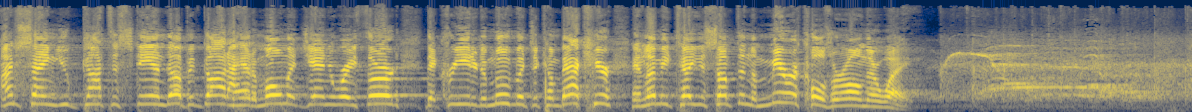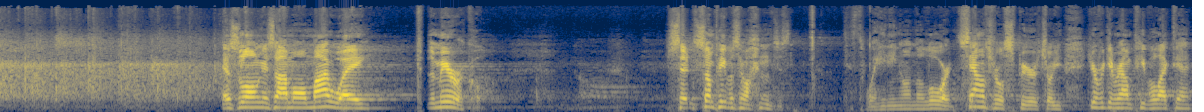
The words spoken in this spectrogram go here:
I'm saying you've got to stand up. If God, I had a moment January 3rd that created a movement to come back here, and let me tell you something the miracles are on their way. As long as I'm on my way to the miracle. Some people say, well, I'm just, just waiting on the Lord. Sounds real spiritual. You, you ever get around people like that?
